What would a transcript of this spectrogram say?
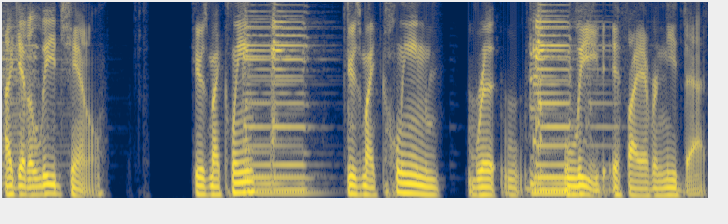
I get a lead channel. Here's my clean. Here's my clean lead if I ever need that.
